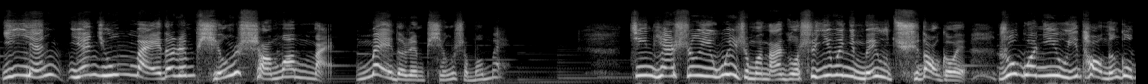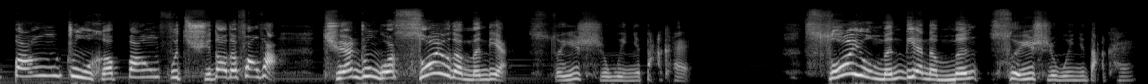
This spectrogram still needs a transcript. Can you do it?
你研研究买的人凭什么买，卖的人凭什么卖？今天生意为什么难做？是因为你没有渠道。各位，如果你有一套能够帮助和帮扶渠道的方法，全中国所有的门店随时为你打开。所有门店的门随时为你打开，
